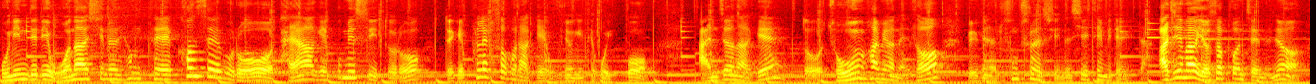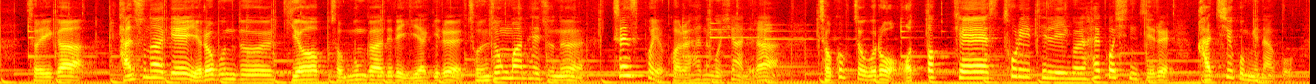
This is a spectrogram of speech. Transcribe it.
본인들이 원하시는 형태의 컨셉으로 다양하게 꾸밀 수 있도록 되게 플렉서블하게 운영이 되고 있고 안전하게 또 좋은 화면에서 웨비나를 송출할 수 있는 시스템이 있다. 마지막 여섯 번째는요, 저희가 단순하게 여러분들 기업 전문가들의 이야기를 전송만 해주는 트랜스퍼 역할을 하는 것이 아니라 적극적으로 어떻게 스토리텔링을 할 것인지를 같이 고민하고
